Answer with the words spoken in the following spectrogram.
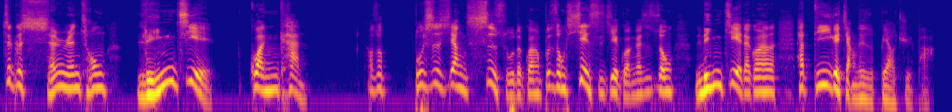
这个神人从灵界观看，他说不是像世俗的观看，不是从现实界观看，是从灵界的观看。他第一个讲的是不要惧怕。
